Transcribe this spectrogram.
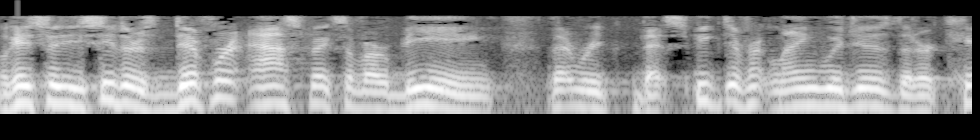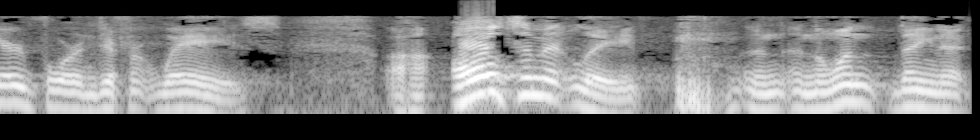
Okay, so you see there's different aspects of our being that, re, that speak different languages, that are cared for in different ways. Uh, ultimately, and, and the one thing that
